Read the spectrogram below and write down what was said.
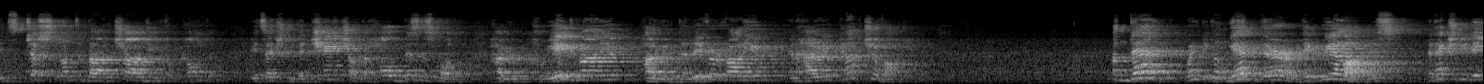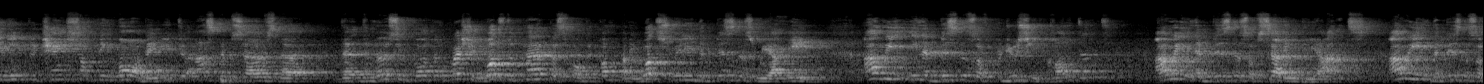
it's just not about charging for content, it's actually the change of the whole business model, how you create value, how you deliver value, and how you capture value. But then, when people get there, they realize that actually they need to change something more. They need to ask themselves the, the, the most important question. What's the purpose for the company? What's really the business we are in? Are we in a business of producing content? Are we in a business of selling the arts? Are we in the business of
